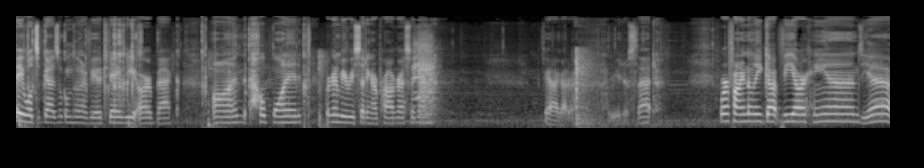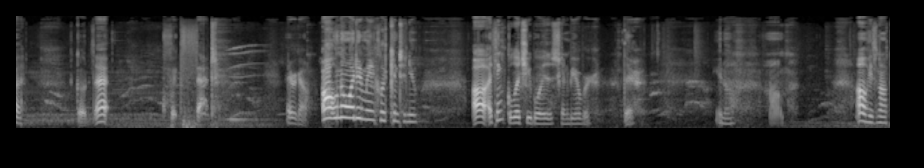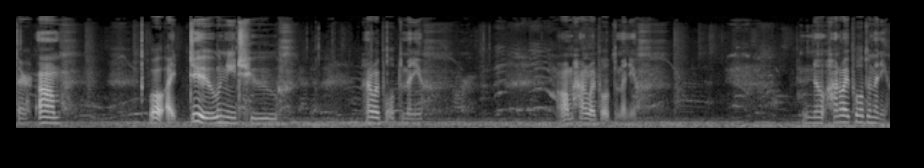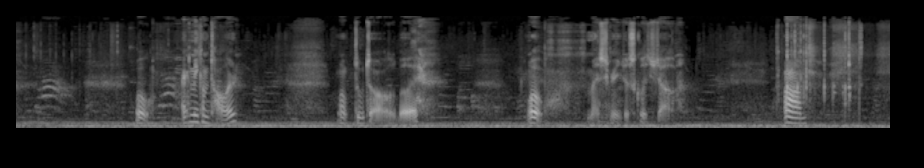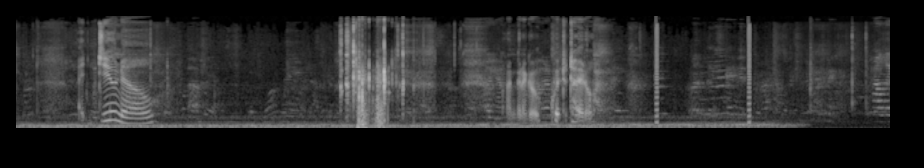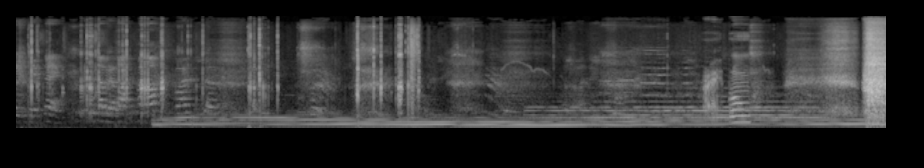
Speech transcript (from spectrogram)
Hey, what's up guys? Welcome to another video. Today we are back on Help Wanted. We're going to be resetting our progress again. Okay, I gotta readjust that. We're finally got VR hands. Yeah. Go to that. Click that. There we go. Oh no, I didn't mean to click continue. Uh, I think Glitchy Boy is going to be over there. You know. Um. Oh, he's not there. Um. Well, I do need to... How do I pull up the menu? Um, how do I pull up the menu? No, how do I pull up the menu? Whoa, I can become taller? Oh, too tall, but... Whoa, my screen just glitched out. Um, I do know I'm gonna go quit the title. Alright, boom.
